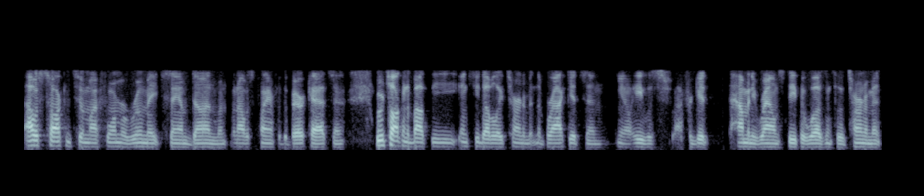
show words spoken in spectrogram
I was talking to my former roommate Sam Dunn when, when I was playing for the Bearcats, and we were talking about the NCAA tournament and the brackets, and you know he was I forget how many rounds deep it was into the tournament,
